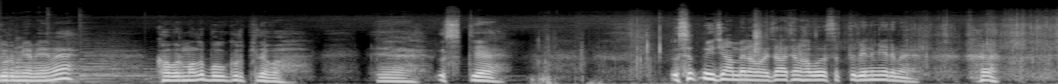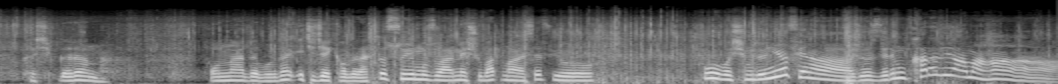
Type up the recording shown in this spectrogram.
durum yemeğime kavurmalı bulgur pilavı. Ee, ısıt diye. Isıtmayacağım ben ama zaten hava ısıttı benim yerime. Kaşıklarım. Onlar da burada. içecek olarak da suyumuz var. Meşrubat maalesef yok. Bu başım dönüyor fena. Gözlerim kararıyor ama ha.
